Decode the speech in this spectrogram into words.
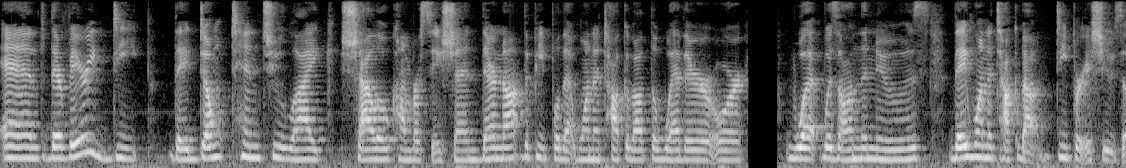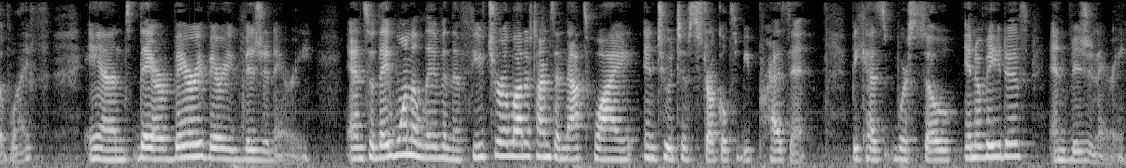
and they're very deep They don't tend to like shallow conversation. They're not the people that want to talk about the weather or what was on the news. They want to talk about deeper issues of life. And they are very, very visionary. And so they want to live in the future a lot of times. And that's why intuitives struggle to be present because we're so innovative and visionary.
